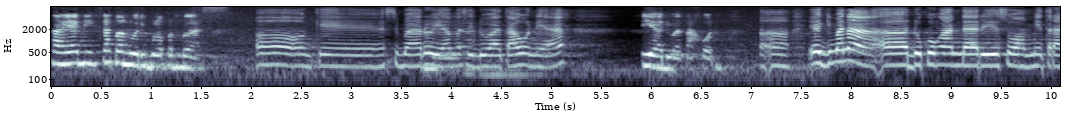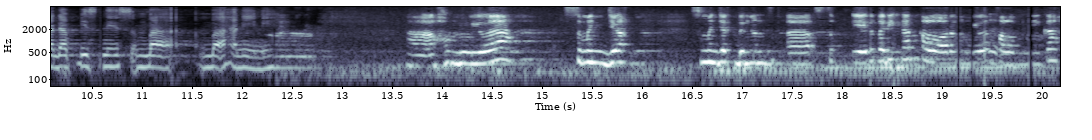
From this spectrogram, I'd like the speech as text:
Saya nikah tahun 2018. Oh oke, okay. masih baru ya, iya. masih dua tahun ya. Iya dua tahun. Uh, ya gimana uh, dukungan dari suami terhadap bisnis Mbak Mbak Hani ini? Uh, Alhamdulillah semenjak semenjak dengan uh, ya itu tadi kan kalau orang bilang kalau menikah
